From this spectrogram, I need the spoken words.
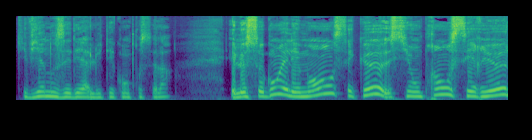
qui vient nous aider à lutter contre cela. Et le second élément, c'est que si on prend au sérieux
